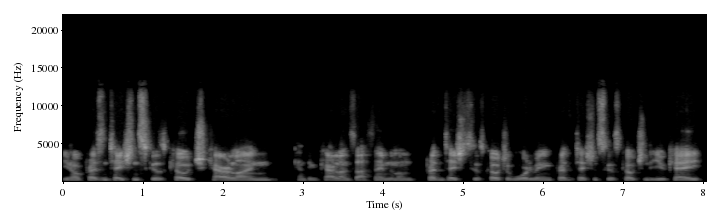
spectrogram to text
you know, presentation skills coach Caroline. Can't think of Caroline's last name. The moment presentation skills coach, award-winning presentation skills coach in the UK.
